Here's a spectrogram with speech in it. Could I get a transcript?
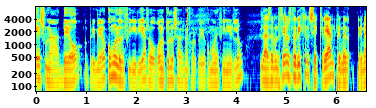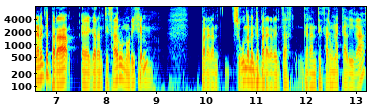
¿qué es una DO primero? ¿Cómo lo definirías? O bueno, tú lo sabes mejor que yo cómo definirlo. Las denominaciones de origen se crean primeramente para eh, garantizar un origen, Mm. para, segundamente para garantizar, garantizar una calidad,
